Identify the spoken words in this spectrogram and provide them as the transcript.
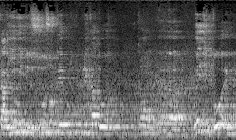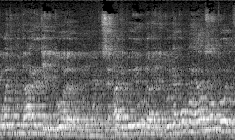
caiu em desuso o termo publicador. Então, uh, editor ele pode mudar de editora num outro cenário, ele poderia mudar de editor e acompanhar os autores.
